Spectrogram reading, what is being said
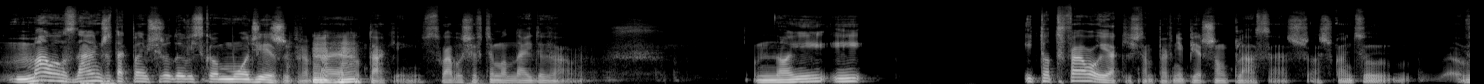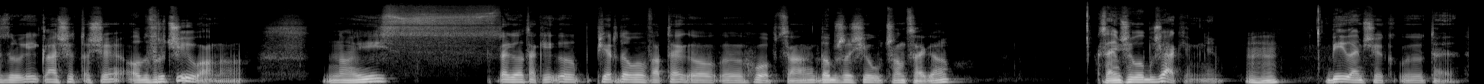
mało znałem, że tak powiem, środowisko młodzieży, prawda, jako takiej. Słabo się w tym odnajdywałem. No i, i, i to trwało jakiś tam pewnie pierwszą klasę, aż, aż w końcu w drugiej klasie to się odwróciło. No, no i z tego takiego pierdołowatego e, chłopca, dobrze się uczącego, stałem się łobuziakiem, nie? Mhm. Biłem się k- te,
